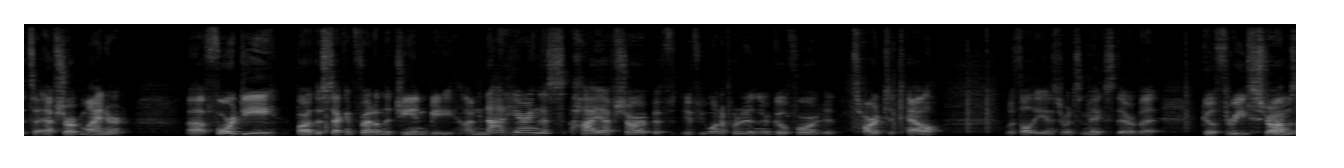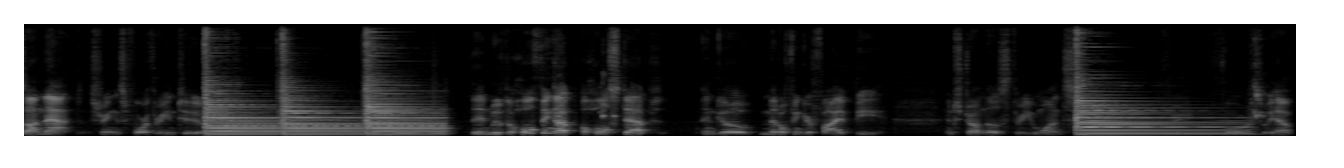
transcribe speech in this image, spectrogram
it's a F sharp minor. Uh, 4D, bar the second fret on the G and B. I'm not hearing this high F sharp. If, if you want to put it in there, go for it. It's hard to tell with all the instruments mixed there, but go three strums on that. Strings 4, 3, and 2. Then move the whole thing up a whole step and go middle finger 5B and strum those three once. Three, four. So we have.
